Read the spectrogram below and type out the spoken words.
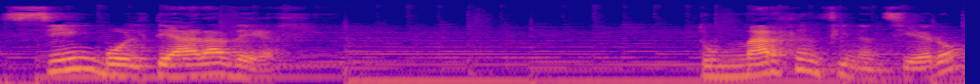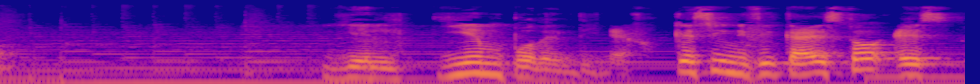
sin voltear a ver tu margen financiero y el tiempo del dinero. ¿Qué significa esto? Es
